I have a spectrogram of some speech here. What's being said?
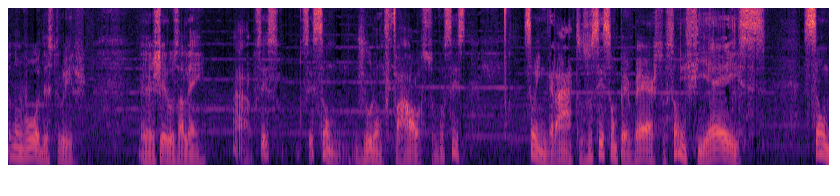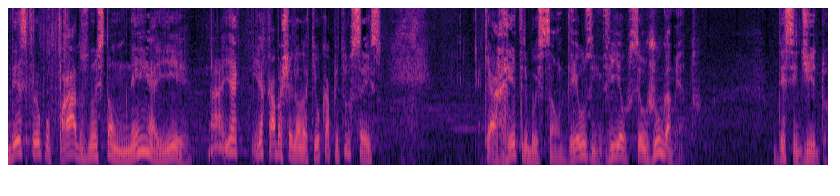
eu não vou destruir é, Jerusalém. Ah, vocês, vocês são, juram falso, vocês são ingratos, vocês são perversos, são infiéis, são despreocupados, não estão nem aí. Ah, e, e acaba chegando aqui o capítulo 6, que é a retribuição. Deus envia o seu julgamento, decidido,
